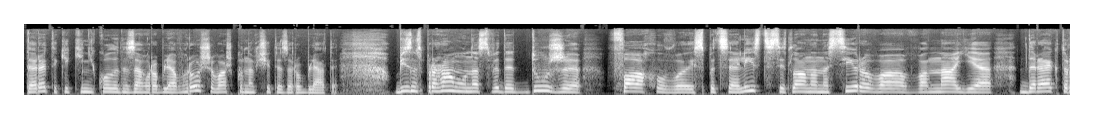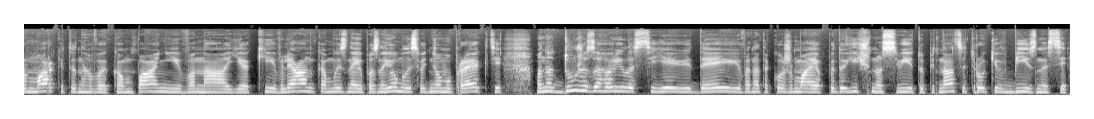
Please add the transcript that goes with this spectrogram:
Теоретик, який ніколи не заробляв гроші, важко навчити заробляти. Бізнес-програму у нас веде дуже фаховий спеціаліст Світлана Насірова. Вона є директор маркетингової компанії, вона є київлянка. Ми з нею познайомились в одному проєкті. Вона дуже загорілася цією ідеєю. Вона також має педагогічну освіту, 15 років в бізнесі,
